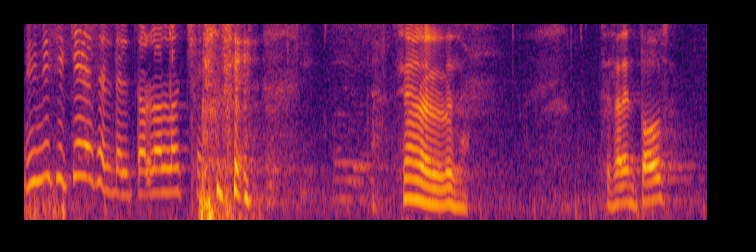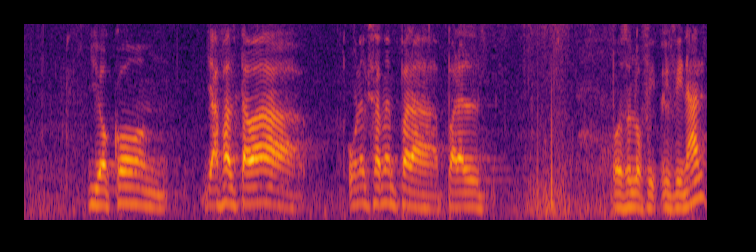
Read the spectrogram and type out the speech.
Y ni siquiera es el del Tololoche. Sí. Sí, eso. Se salen todos. Yo con. Ya faltaba un examen para, para el. Pues lo el final.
